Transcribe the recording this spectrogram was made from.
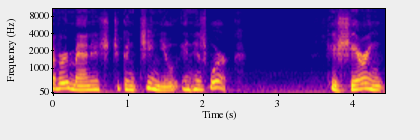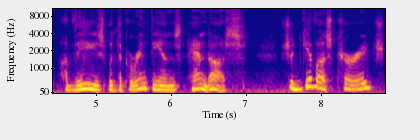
ever manage to continue in his work? His sharing of these with the Corinthians and us should give us courage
